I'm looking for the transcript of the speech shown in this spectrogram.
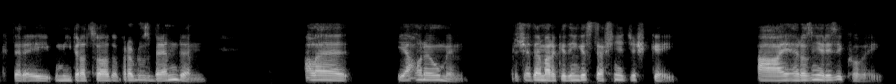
který umí pracovat opravdu s brandem. Ale já ho neumím, protože ten marketing je strašně těžký a je hrozně rizikový.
